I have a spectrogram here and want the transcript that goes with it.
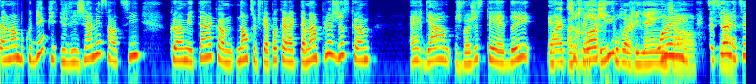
tellement beaucoup de bien, puis je l'ai jamais senti comme étant comme non, tu le fais pas correctement, plus juste comme Hey, regarde, je vais juste t'aider. Ouais, tu essayé? pour rien, Ouais, genre. C'est ça, Ouais. là, tu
